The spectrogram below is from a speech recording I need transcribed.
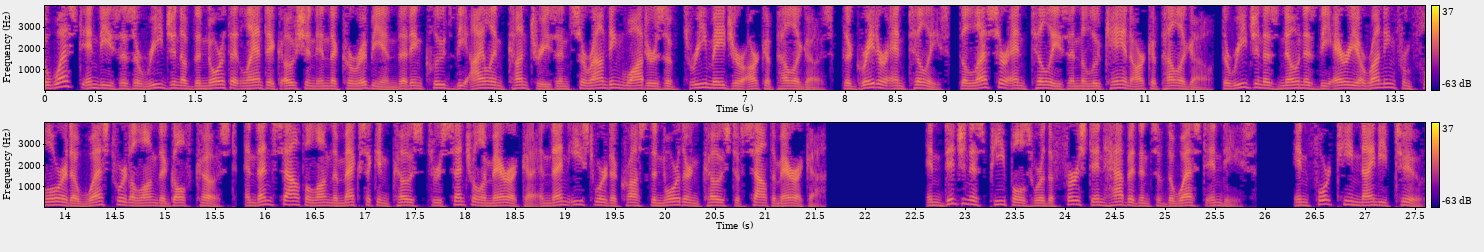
The West Indies is a region of the North Atlantic Ocean in the Caribbean that includes the island countries and surrounding waters of three major archipelagos, the Greater Antilles, the Lesser Antilles and the Lucayan Archipelago. The region is known as the area running from Florida westward along the Gulf Coast, and then south along the Mexican coast through Central America and then eastward across the northern coast of South America. Indigenous peoples were the first inhabitants of the West Indies. In 1492,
